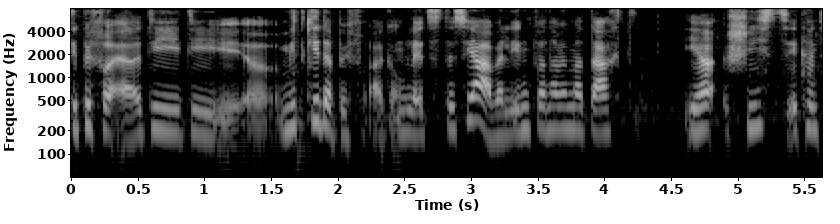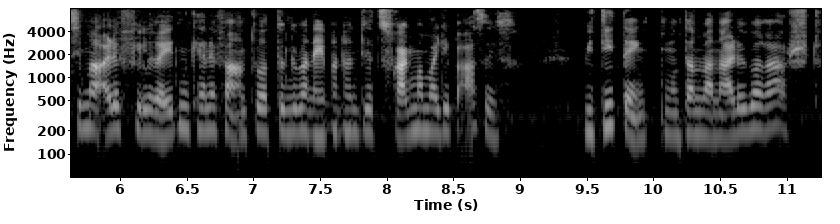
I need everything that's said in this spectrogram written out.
die, Befra die, die äh, Mitgliederbefragung letztes Jahr. Weil irgendwann habe ich mir gedacht, ja, schießt, ihr könnt immer alle viel reden, keine Verantwortung übernehmen. Und jetzt fragen wir mal die Basis, wie die denken. Und dann waren alle überrascht.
